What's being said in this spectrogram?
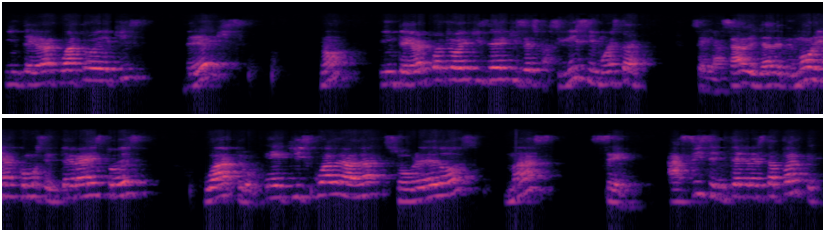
integrar 4x de x, ¿no? Integrar 4x de x es facilísimo, esta se la sabe ya de memoria. ¿Cómo se integra esto? Es 4x cuadrada sobre 2 más c. Así se integra esta parte.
